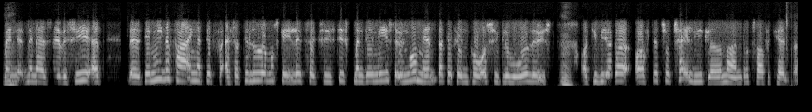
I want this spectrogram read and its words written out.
Men, mm. men altså, jeg vil sige, at Øh, det er min erfaring, at det, altså, det lyder måske lidt sexistisk, men det er mest yngre mænd, der kan finde på at cykle hovedløst. Mm. Og de virker ofte totalt ligeglade med andre trafikanter.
